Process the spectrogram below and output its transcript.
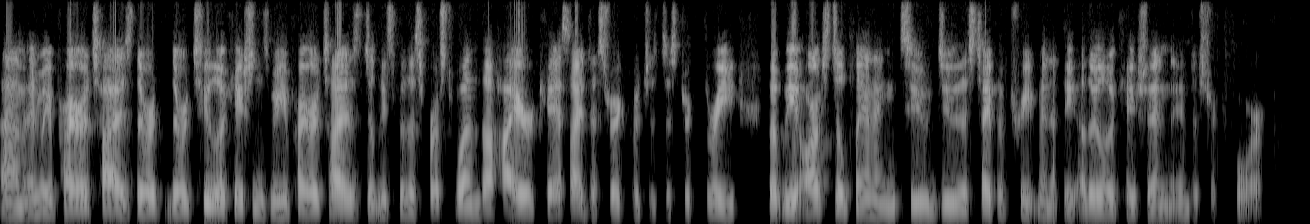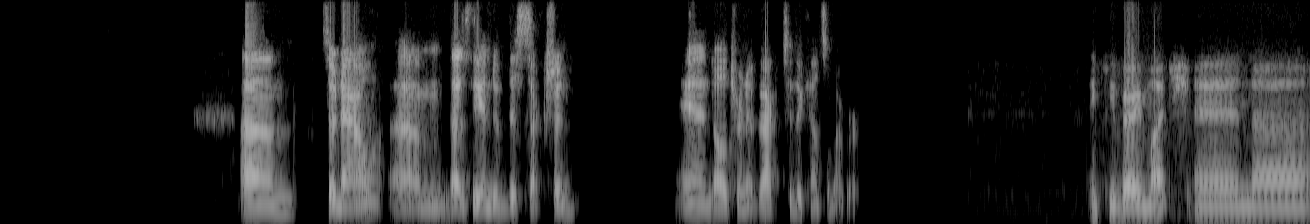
Um, and we prioritized, there were, there were two locations we prioritized, at least for this first one, the higher KSI district, which is District 3, but we are still planning to do this type of treatment at the other location in District 4. Um, so now um, that's the end of this section, and I'll turn it back to the council member. Thank you very much. And uh,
